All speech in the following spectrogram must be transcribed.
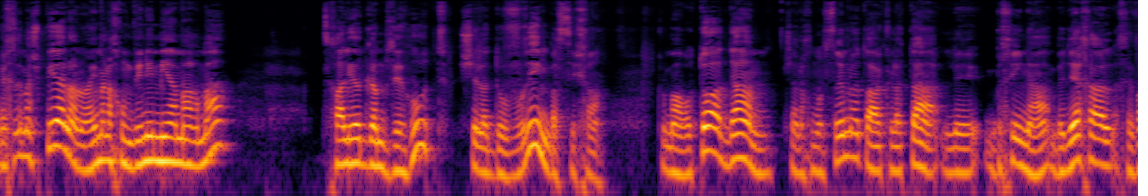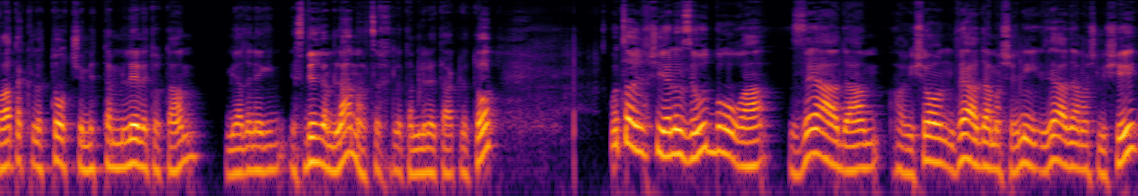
ואיך זה משפיע לנו, האם אנחנו מבינים מי אמר מה? צריכה להיות גם זהות של הדוברים בשיחה. כלומר אותו אדם שאנחנו מוסרים לו את ההקלטה לבחינה, בדרך כלל חברת הקלטות שמתמללת אותם, מיד אני אסביר גם למה צריך לתמלל את ההקלטות, הוא צריך שיהיה לו זהות ברורה, זה האדם הראשון, זה האדם השני, זה האדם השלישי,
